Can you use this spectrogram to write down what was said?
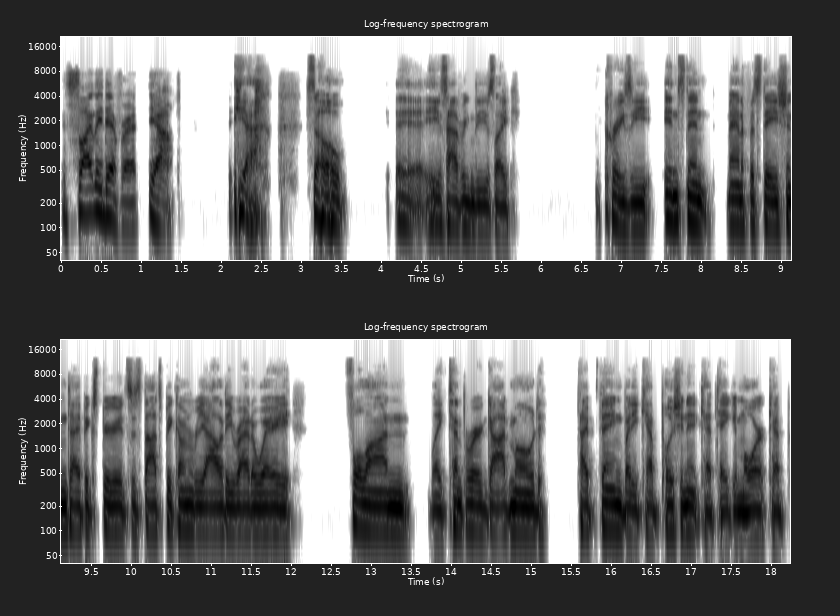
It's slightly different. Yeah. Yeah. So uh, he's having these like crazy instant manifestation type experiences, thoughts become reality right away, full on like temporary God mode type thing. But he kept pushing it, kept taking more, kept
